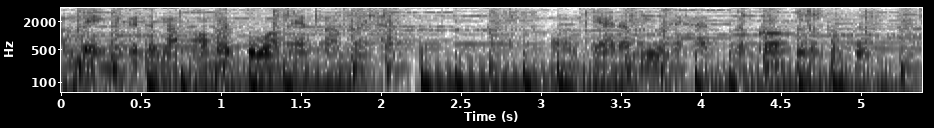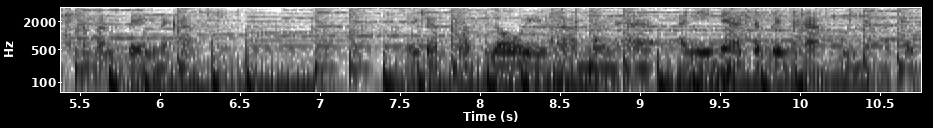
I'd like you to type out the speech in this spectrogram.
ปั๊มเบรกเนี่ยก็จะมาพร้อมกับตัวแม่ปั๊มนะครับของ TRW นะครับ แล้วก็ตัวกระปุกน้ำมันเบรกนะครับ ใช้กับ s a f i r o A31 นะฮะอันนี้เนี่ยจะเป็น5หุ่นนะครับผม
